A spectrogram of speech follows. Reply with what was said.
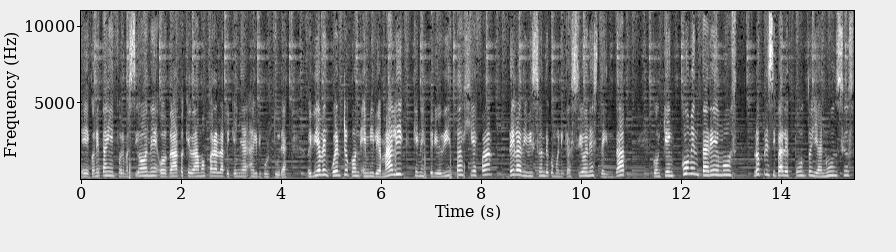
eh, con estas informaciones o datos que damos para la pequeña agricultura. Hoy día me encuentro con Emilia Malik, quien es periodista jefa de la División de Comunicaciones de INDAP, con quien comentaremos los principales puntos y anuncios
